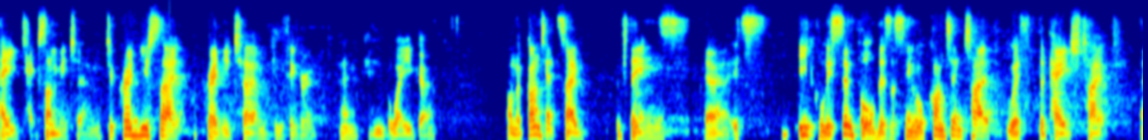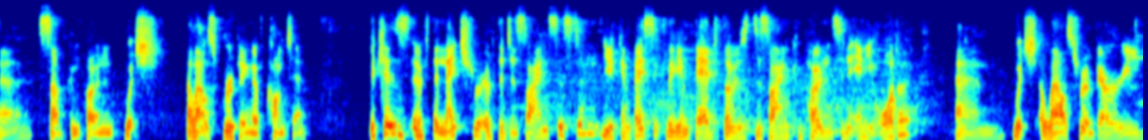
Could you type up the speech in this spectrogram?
a taxonomy term. To create a new site, create a new term, configure it, and away you go. On the content side of things, it's equally simple. There's a single content type with the page type subcomponent, which allows grouping of content because of the nature of the design system, you can basically embed those design components in any order, um, which allows for a very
